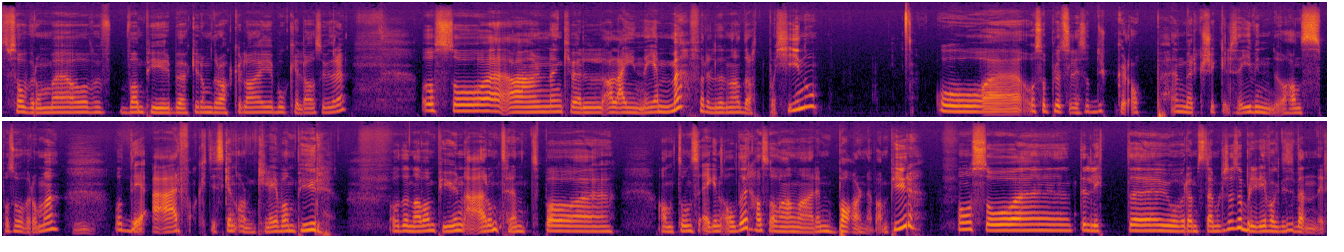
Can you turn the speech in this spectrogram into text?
soverommet og vampyrbøker om Dracula i bokhylla osv. Og, så og så er han en kveld aleine hjemme, foreldrene har dratt på kino. Og, eh, og så plutselig så dukker det opp en mørk skikkelse i vinduet hans på soverommet. Og det er faktisk en ordentlig vampyr. Og denne vampyren er omtrent på eh, Antons egen alder, altså han er en barnevampyr. Og så, eh, til litt uoverensstemmelse, så blir de faktisk venner.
